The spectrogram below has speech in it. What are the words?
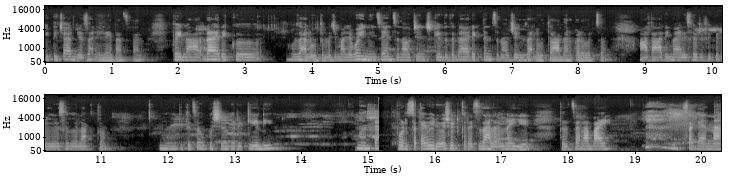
किती चार्जेस झालेले आहेत आजकाल? पहिला डायरेक्ट झालं होतं. म्हणजे माझ्या बहिणींचं यांचं नाव चेंज केलं तर डायरेक्ट त्यांचं नाव चेंज झालं होतं आधार कार्डवरचं. आता आधी मॅरेज सर्टिफिकेट वगैरे सगळं लागतं. मग तिथे चौकशी वगैरे केली. त्या पुढचं काय व्हिडिओ शूट करायचं झालेलं नाही आहे तर चला बाय सगळ्यांना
